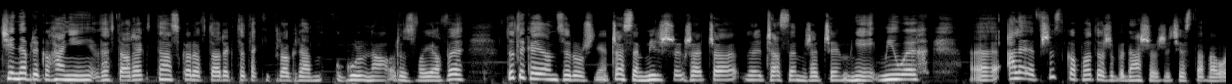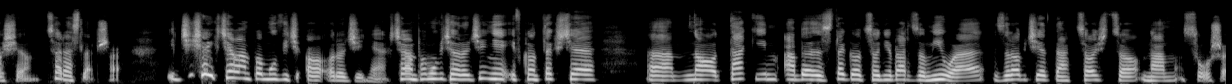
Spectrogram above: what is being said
Dzień dobry, kochani, we wtorek. No, skoro wtorek to taki program ogólnorozwojowy, dotykający różnie, czasem milszych rzeczy, czasem rzeczy mniej miłych, e, ale wszystko po to, żeby nasze życie stawało się coraz lepsze. I dzisiaj chciałam pomówić o rodzinie. Chciałam pomówić o rodzinie i w kontekście no, takim, aby z tego, co nie bardzo miłe, zrobić jednak coś, co nam służy.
